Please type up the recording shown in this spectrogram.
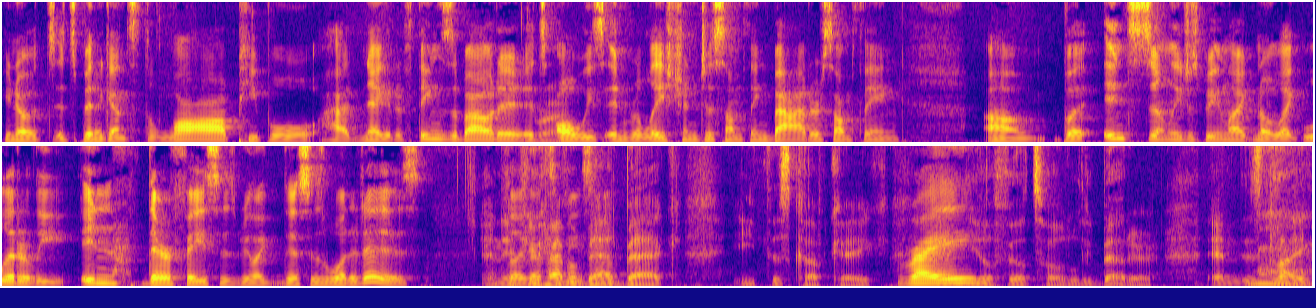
you know it's, it's been against the law people had negative things about it it's Right. always in relation to something bad or something um, but instantly just being like no like literally in their faces be like this is what it is And if like you have a bad back, eat this cupcake, right and you'll feel totally better. And it's like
